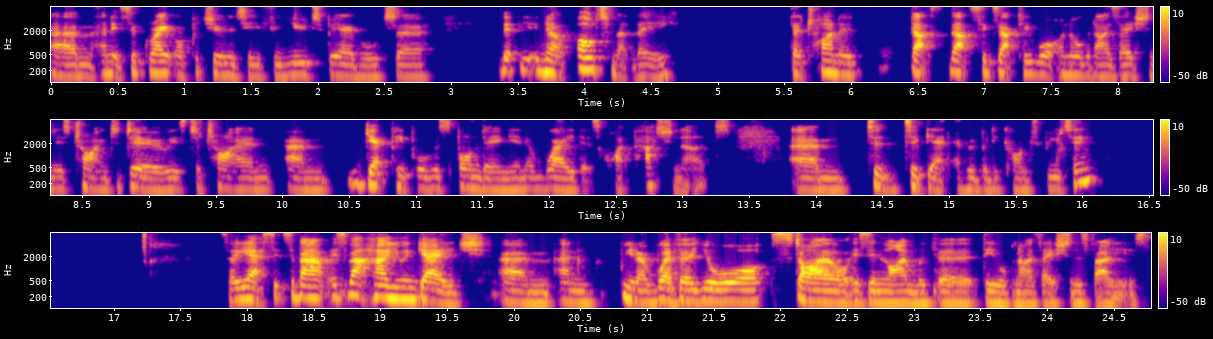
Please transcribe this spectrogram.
um, and it's a great opportunity for you to be able to you know ultimately they're trying to that's that's exactly what an organization is trying to do is to try and um, get people responding in a way that's quite passionate um, to to get everybody contributing so yes it's about it's about how you engage um, and you know whether your style is in line with the the organization's values.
